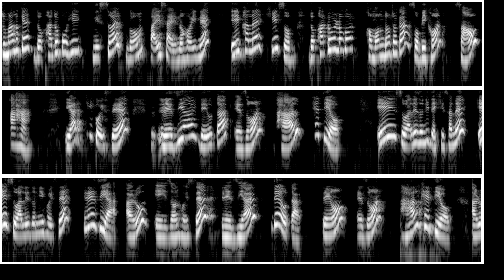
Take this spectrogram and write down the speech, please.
তোমালোকে দফাটো পঢ়ি নিশ্চয় গম পাইছাই নহয়নে? এইফালে সেই ছব দফাটোৰ লগত সম্বন্ধ থকা ছবিখন চাওঁ আহা। ইয়াত কি কৈছে? ৰেজিয়াৰ দেউতাক এজন ভাল খেতিয়ক। এই ছোৱালীজনী দেখিছানে? এই ছোৱালীজনী হৈছে ৰেজিয়া আৰু এইজন হৈছে ৰেজিয়াৰ দেউতাক। তেওঁ এজন ভাল খেতিয়ক আৰু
